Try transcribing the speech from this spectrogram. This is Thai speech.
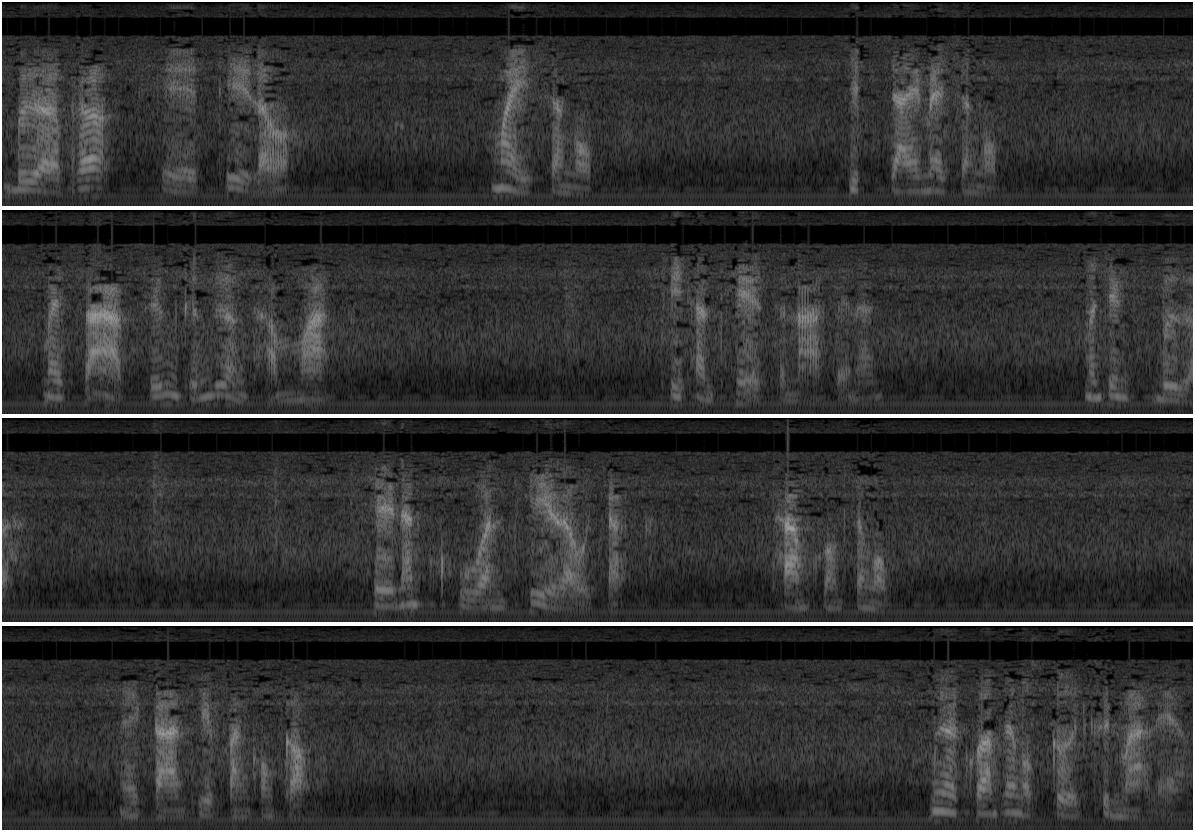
เบื่อเพราะเหตุที่เราไม่สงบ จิตใจไม่สงบ ไม่ทราบซึ้งถึงเรื่องธรรมะ ที่ท่านเทศนาไปนั้น มันจึงเบื่อเหตุนั้นควรที่เราจะทำความสงบ ในการที่ฟังของเก่า เมื่อความสงบเกิดขึ้นมาแล้ว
